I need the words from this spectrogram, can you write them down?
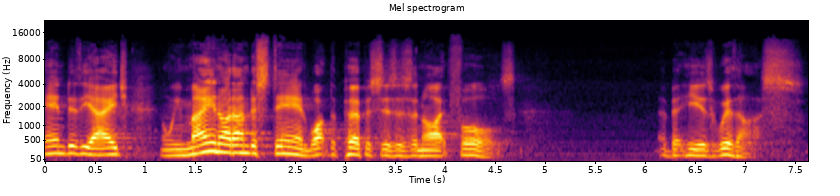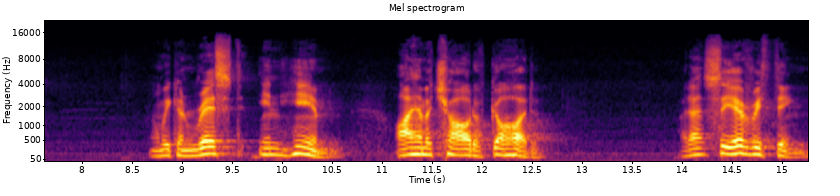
end of the age. And we may not understand what the purpose is as the night falls, but He is with us. And we can rest in Him. I am a child of God. I don't see everything,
